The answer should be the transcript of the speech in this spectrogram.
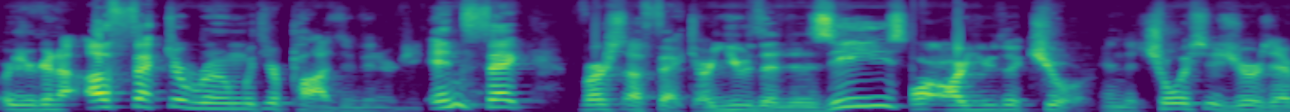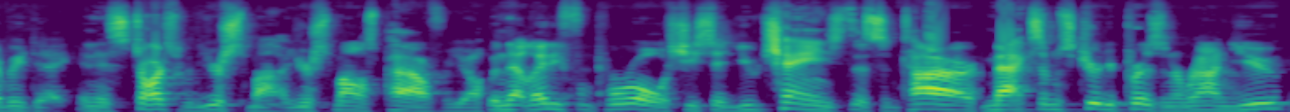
or you're going to affect a room with your positive energy. Infect versus effect. Are you the disease or are you the cure? And the choice is yours every day. And it starts with your smile. Your smile is powerful, y'all. When that lady from parole, she said, You changed this entire maximum security prison around you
